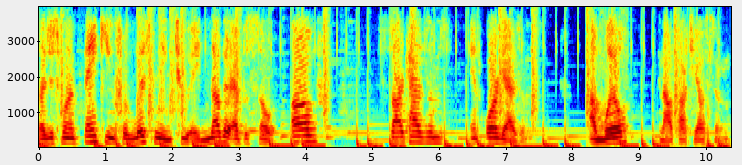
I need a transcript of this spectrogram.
So I just want to thank you for listening to another episode of Sarcasms and Orgasms. I'm Will, and I'll talk to y'all soon.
